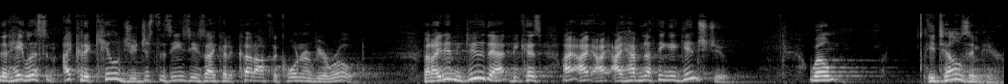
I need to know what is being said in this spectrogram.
that, hey, listen, I could have killed you just as easy as I could have cut off the corner of your robe. But I didn't do that because I, I, I have nothing against you. Well, he tells him here,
